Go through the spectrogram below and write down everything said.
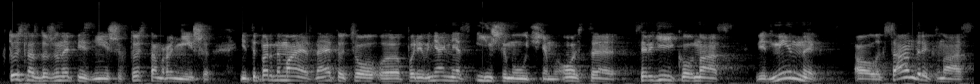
Хтось нас дожене пізніше, хтось там раніше. І тепер немає, знаєте, цього е, порівняння з іншими учнями. Ось це Сергійко в нас відмінник, а Олександрик в нас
